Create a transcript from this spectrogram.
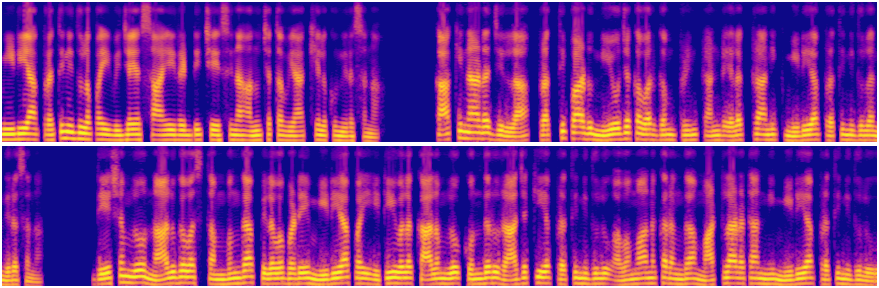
మీడియా ప్రతినిధులపై విజయసాయి రెడ్డి చేసిన అనుచిత వ్యాఖ్యలకు నిరసన. కాకినాడ జిల్లా ప్రత్తిపాడు నియోజకవర్గం ప్రింట్ అండ్ ఎలక్ట్రానిక్ మీడియా ప్రతినిధుల నిరసన. దేశంలో నాలుగవ స్తంభంగా పిలవబడే మీడియాపై ఇటీవల కాలంలో కొందరు రాజకీయ ప్రతినిధులు అవమానకరంగా మాట్లాడటాన్ని మీడియా ప్రతినిధులు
